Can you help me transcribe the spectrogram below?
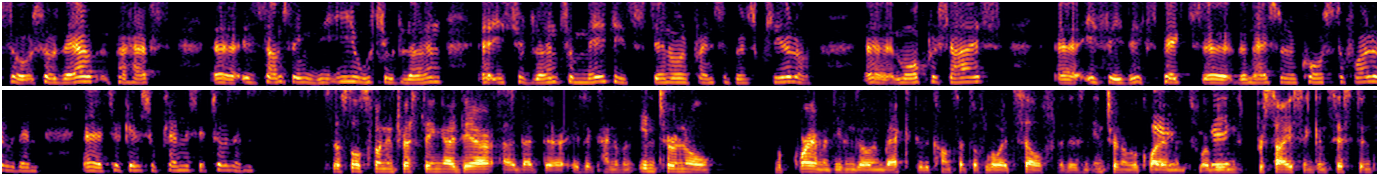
So, so there perhaps uh, is something the EU should learn. Uh, it should learn to make its general principles clearer, uh, more precise, uh, if it expects the national courts to follow them, to give supremacy to them. There's also an interesting idea that there is a kind of an internal requirement, even going back to the concept of law itself, that is an internal requirement yes, for yes. being precise and consistent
